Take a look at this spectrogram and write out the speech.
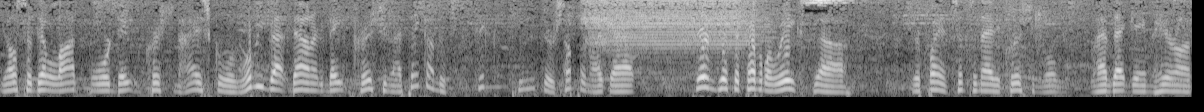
he also did a lot for Dayton Christian High School. We'll be back down at Dayton Christian, I think on the 16th or something like that. Here in just a couple of weeks, uh, they're playing Cincinnati Christian. We'll have that game here on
